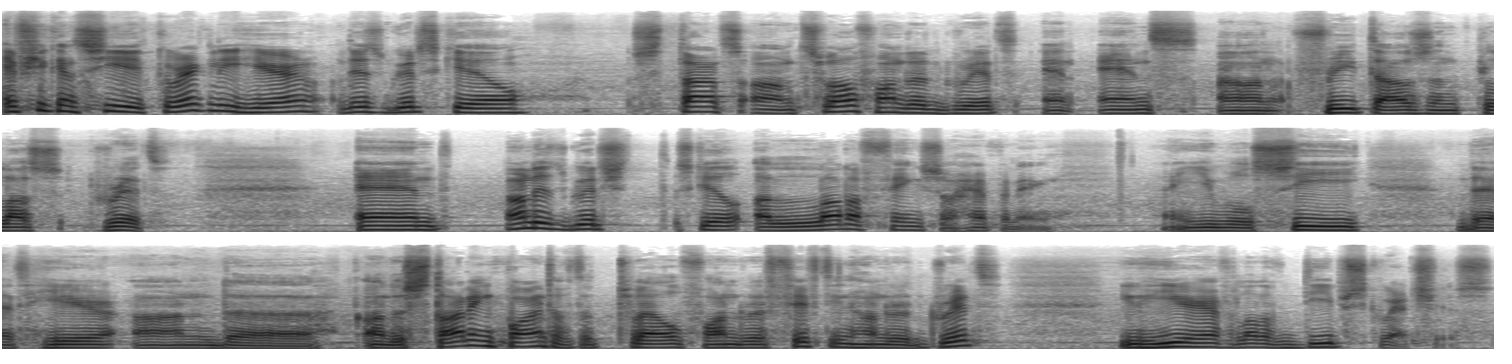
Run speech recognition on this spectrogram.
if you can see it correctly here, this grit scale starts on 1200 grit and ends on 3000 plus grit. And on this grit scale, a lot of things are happening. And you will see that here on the, on the starting point of the 1200, 1500 grit, you here have a lot of deep scratches.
